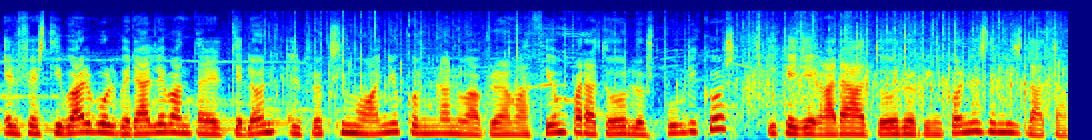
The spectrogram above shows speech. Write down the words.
El festival volverá a levantar el telón el próximo año con una nueva programación para todos los públicos y que llegará a todos los rincones de Mislata.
